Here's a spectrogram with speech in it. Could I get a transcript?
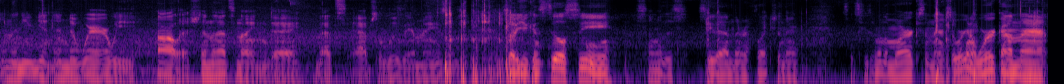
and then you're getting into where we polished, and that's night and day. That's absolutely amazing. So you can still see some of this, see that in the reflection there So see some of the marks in there. So we're going to work on that.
